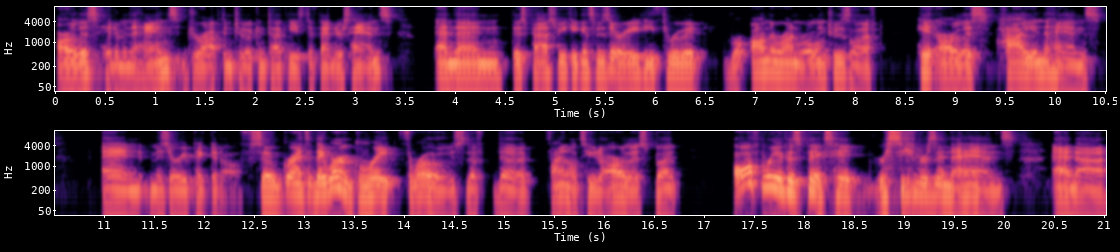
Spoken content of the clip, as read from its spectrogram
Arlis hit him in the hands, dropped into a Kentucky's defender's hands. And then this past week against Missouri, he threw it on the run, rolling to his left, hit Arlis high in the hands, and Missouri picked it off. So, granted, they weren't great throws, the the final two to Arlis, but all three of his picks hit receivers in the hands. And uh,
